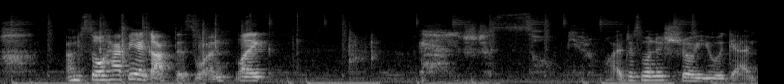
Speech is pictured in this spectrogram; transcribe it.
i'm so happy i got this one like it's just so beautiful. I just want to show you again.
